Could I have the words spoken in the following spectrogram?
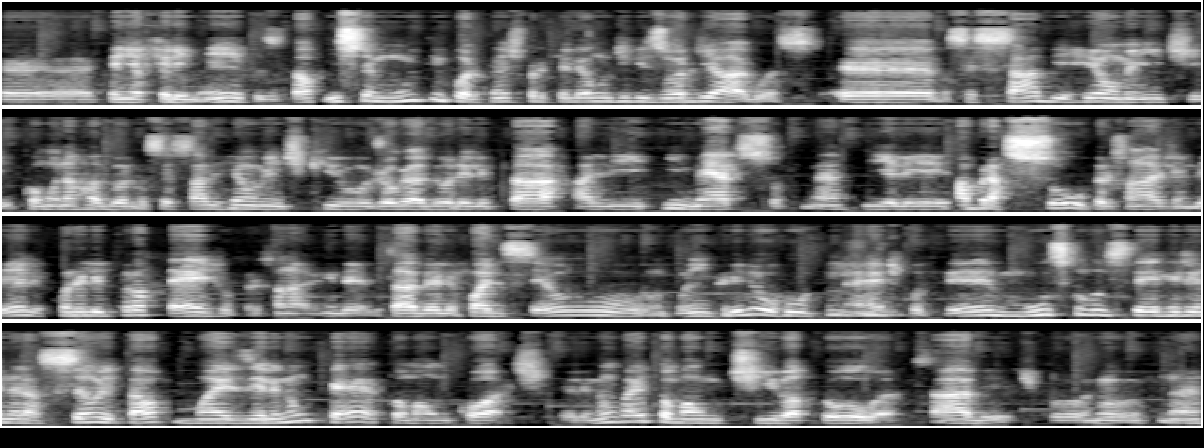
é, tenha ferimentos e tal. Isso é muito importante porque ele é um divisor de águas. É, você sabe realmente, como narrador, você sabe realmente que o jogador ele tá ali imerso, né? E ele abraçou o personagem dele quando ele protege o personagem dele, sabe? Ele pode ser o, o incrível Hulk, né? Uhum. Tipo, ter músculos, ter regeneração e tal, mas ele não quer tomar um corte. Ele não vai tomar um tiro à toa, sabe? Tipo, no, né,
